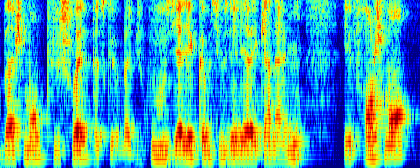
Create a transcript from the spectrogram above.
vachement plus chouette parce que bah, du coup vous y allez comme si vous alliez avec un ami. Et franchement,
